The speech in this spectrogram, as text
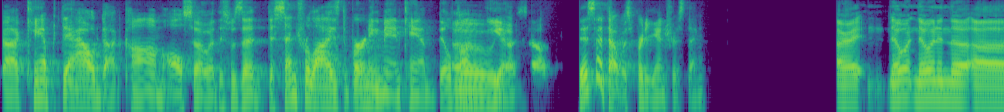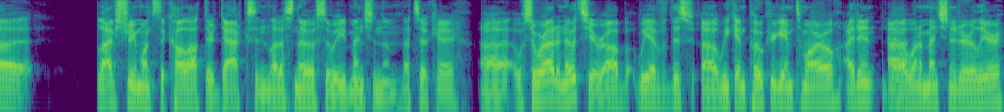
uh, campdao.com also. This was a decentralized Burning Man camp built oh, on EOS. So this I thought was pretty interesting. All right. No one, no one in the uh, live stream wants to call out their DACs and let us know so we mention them. That's okay. Uh, so we're out of notes here, Rob. We have this uh, weekend poker game tomorrow. I didn't uh, want to mention it earlier,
